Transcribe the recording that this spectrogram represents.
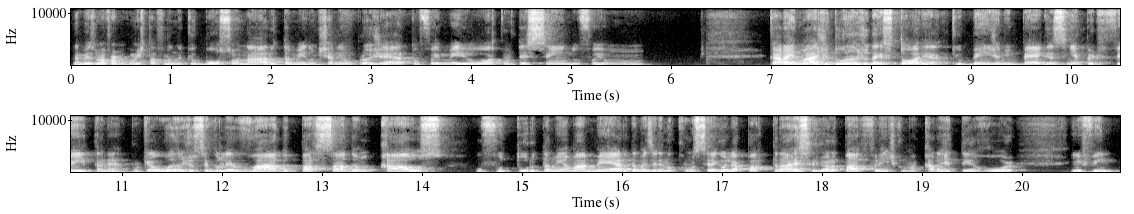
Da mesma forma como a gente está falando que o Bolsonaro também não tinha nenhum projeto, foi meio acontecendo, foi um. Cara, a imagem do anjo da história que o Benjamin pega assim é perfeita, né? Porque é o anjo sendo levado, o passado é um caos, o futuro também é uma merda, mas ele não consegue olhar para trás, ele olha para frente com uma cara de terror. Enfim,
